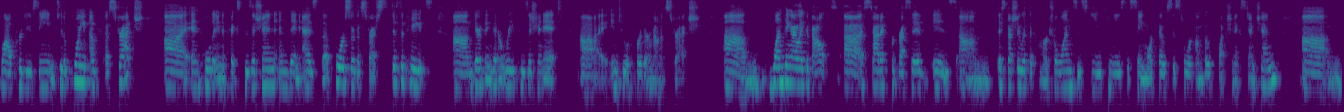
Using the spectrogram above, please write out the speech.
while producing to the point of a stretch uh, and hold it in a fixed position. And then as the force or the stretch dissipates, um, they're then going to reposition it uh, into a further amount of stretch. Um, one thing I like about uh, static progressive is, um, especially with the commercial ones, is you can use the same orthosis to work on both flexion extension. Um,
